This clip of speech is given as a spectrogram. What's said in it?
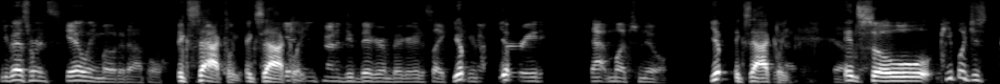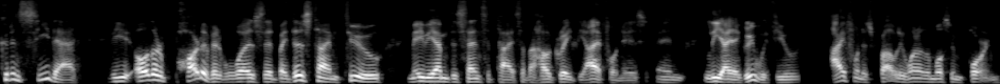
You guys were in scaling mode at Apple. Exactly, exactly. Yeah, trying to do bigger and bigger. It's like yep, you're not yep. creating that much new. Yep, exactly. Yeah, yeah. And so people just couldn't see that. The other part of it was that by this time too, maybe I'm desensitized about how great the iPhone is. And Lee, I agree with you. iPhone is probably one of the most important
